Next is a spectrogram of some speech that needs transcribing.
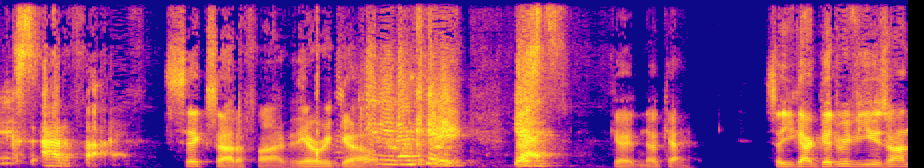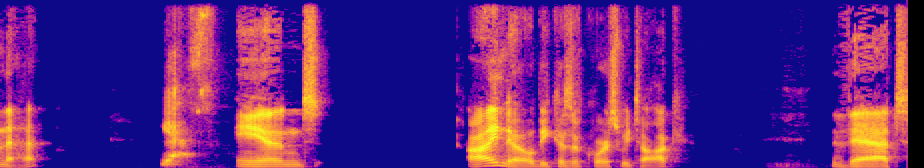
Six out of five. Six out of five. There we go. I'm kidding. I'm kidding. Yes. Good. Okay. So you got good reviews on that. Yes. And I know because, of course, we talk that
